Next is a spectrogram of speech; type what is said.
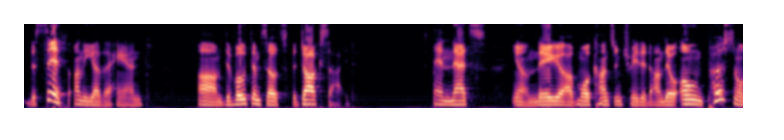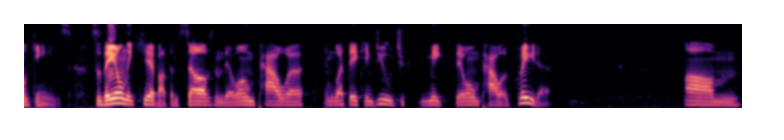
The Sith, on the other hand, um, devote themselves to the dark side, and that's you know they are more concentrated on their own personal gains. So they only care about themselves and their own power and what they can do to make their own power greater. Um.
